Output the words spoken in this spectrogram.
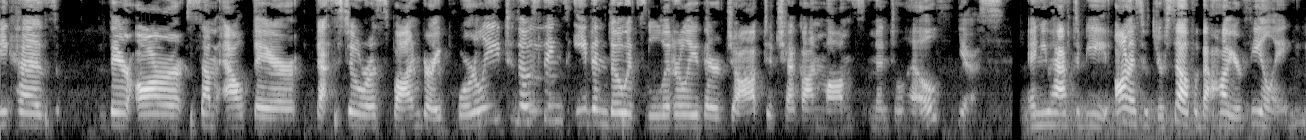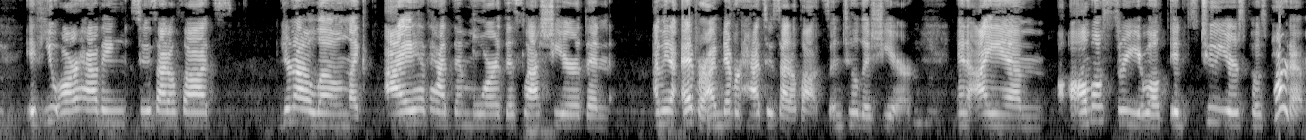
because there are some out there that still respond very poorly to those Mhm. things even though it's literally their job to check on mom's mental health. Yes. And you have to be honest with yourself about how you're feeling. Mhm. if you are having suicidal thoughts you're not alone. Like i have had them more this last year than i mean ever. I've never had suicidal thoughts until this year. Mhm. and i am almost three years well it's two years postpartum.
